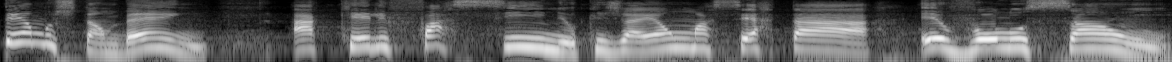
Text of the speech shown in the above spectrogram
Temos também aquele fascínio que já é uma certa evolução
